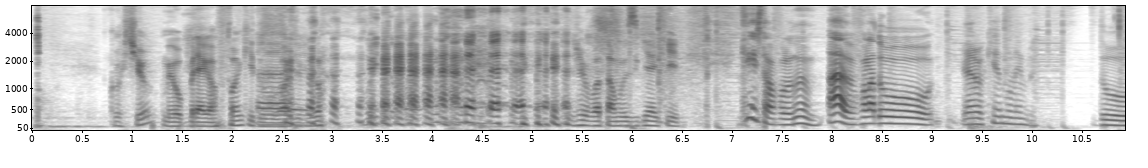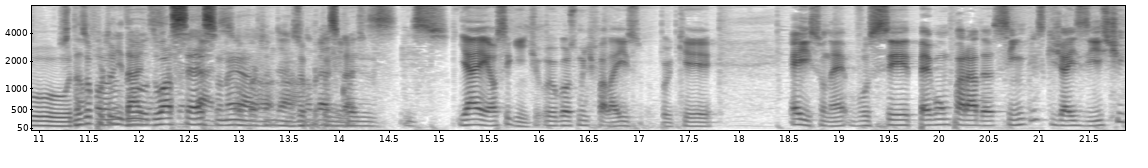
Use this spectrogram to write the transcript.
Curtiu? Meu brega funk do audiovisual. Muito bom. Deixa eu botar a musiquinha aqui. O que a gente tava falando? mesmo? Ah, eu vou falar do. Era o que? Eu não lembro. Do... Das oportunidades. Do, do acesso, né? a- Oportunidades as Brasil. coisas. Isso. E aí, é o seguinte, eu gosto muito de falar isso, porque é isso, né? Você pega uma parada simples, que já existe,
